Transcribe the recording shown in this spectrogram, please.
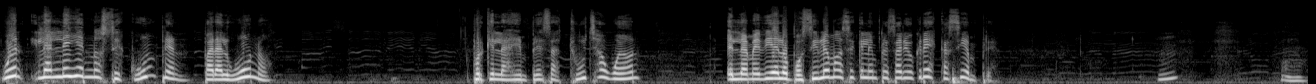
Bueno, las leyes no se cumplen para algunos. Porque las empresas chuchas, weón, en la medida de lo posible vamos a hacer que el empresario crezca siempre. ¿Mm? Mm.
